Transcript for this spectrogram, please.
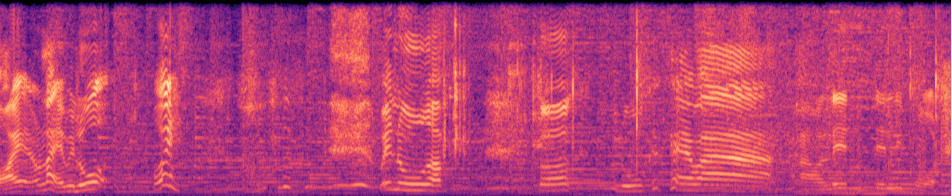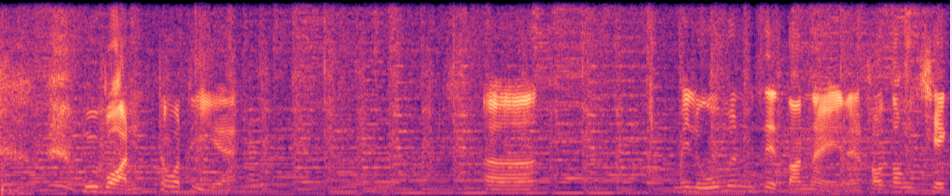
ร้อยเท่าไหร่ไม่รู้เฮ้ย ไม่รู้ครับ ก็รู้แค่แค่ว่าเอาเล่นเล่นรีโมทมือบอลโทษทีฮะเออไม่รู้มันเสร็จตอนไหนนะเขาต้องเช็ค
